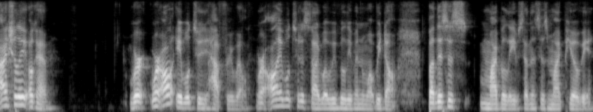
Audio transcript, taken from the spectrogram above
actually okay we're we're all able to have free will. We're all able to decide what we believe in and what we don't. But this is my beliefs and this is my POV.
